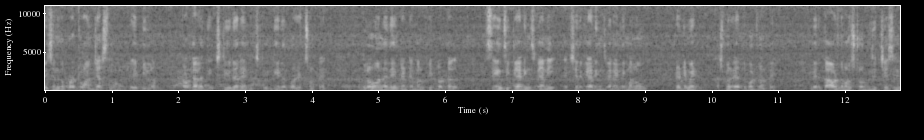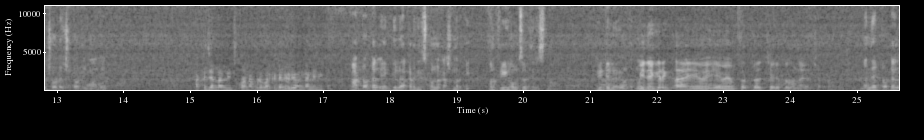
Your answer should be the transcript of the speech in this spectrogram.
రీసెంట్గా ప్రోడక్ట్ లాంచ్ చేస్తున్నాం ఏపీలో టోటల్ అది ఎక్స్టీరియర్ అండ్ ఇంటీరియర్ ప్రోడక్ట్స్ ఉంటాయి. గ్లో అనేది ఏంటంటే మనకి టోటల్ సిఎన్సీ క్లాడింగ్స్ కానీ ఎక్స్టీరియర్ క్లాడింగ్స్ కానీ అన్నీ మనం రెడీమేడ్ కస్టమర్కి అందుబాటులో ఉంటాయి. మీరు కావాలంటే మనం స్టోర్ విజిట్ చేసి మీరు చూడొచ్చు టోటల్ ఉంది. పక్క జిల్లాల నుంచి కొన్నప్పుడు వారికి డెలివరీ ఉందండి మీకు? టోటల్ ఏపీలో ఎక్కడ తీసుకున్న కస్టమర్కి మనం ఫ్రీ హోమ్ సర్వీస్ ఇస్తున్నాం. ఫ్రీ డెలివరీ ఉంటుంది. మీ దగ్గర ఇంకా ఏమే- ఏమేమి ప్ర- ప్రత్యేకతలు ఉన్నాయో చెప్పండి. మన దగ్గర total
